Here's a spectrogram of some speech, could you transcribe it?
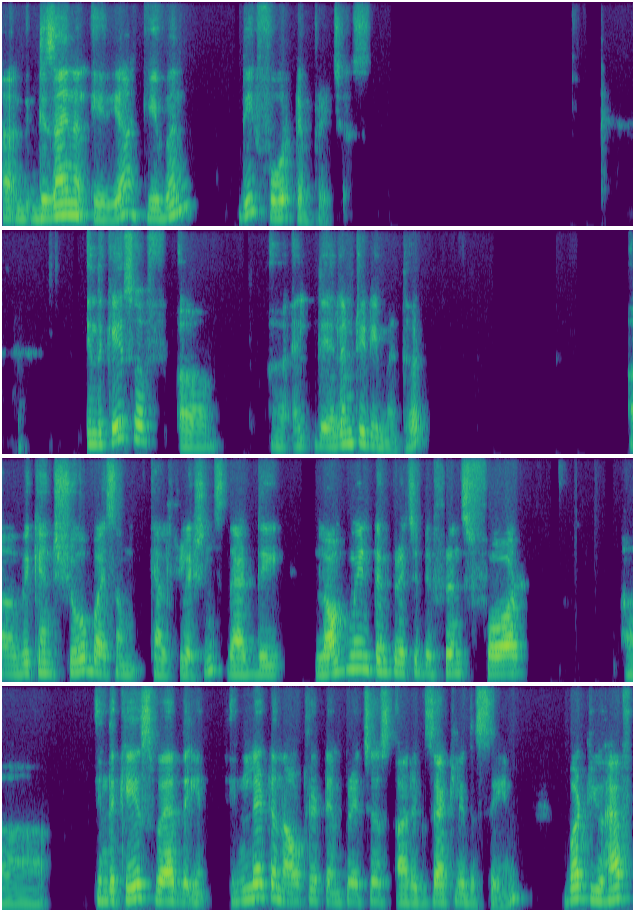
uh, design an area given the four temperatures. in the case of uh, uh, the LMTD method, uh, we can show by some calculations that the log mean temperature difference for uh, in the case where the in inlet and outlet temperatures are exactly the same, but you have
